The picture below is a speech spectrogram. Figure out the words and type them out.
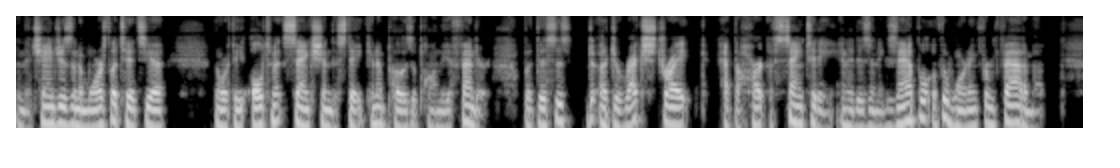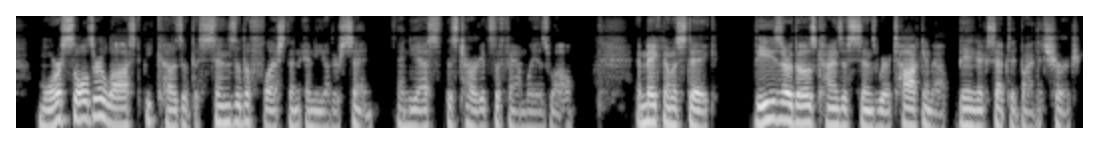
than the changes in Amoris Laetitia, nor the ultimate sanction the state can impose upon the offender. But this is a direct strike at the heart of sanctity, and it is an example of the warning from Fatima. More souls are lost because of the sins of the flesh than any other sin. And yes, this targets the family as well. And make no mistake, these are those kinds of sins we are talking about being accepted by the church.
